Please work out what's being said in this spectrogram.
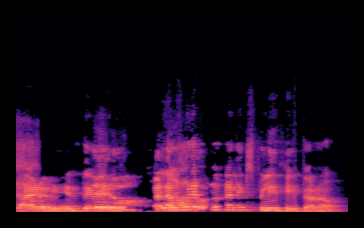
Claro, evidentemente. Pero, a tan explícito, ¿no?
